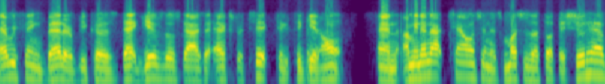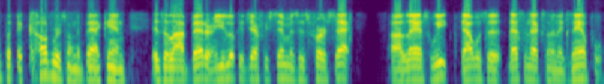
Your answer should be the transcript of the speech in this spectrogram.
everything better because that gives those guys an extra tick to, to get home. And I mean, they're not challenging as much as I thought they should have, but the coverage on the back end is a lot better. And you look at Jeffery Simmons, his first sack uh, last week. That was a that's an excellent example.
